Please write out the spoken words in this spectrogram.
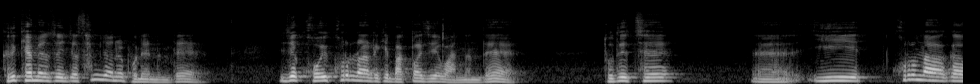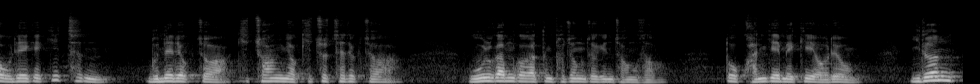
그렇게 하면서 이제 3년을 보냈는데 이제 거의 코로나 이렇게 막바지에 왔는데 도대체 에, 이 코로나가 우리에게 끼친 문해력 저하, 기초학력, 기초체력 저하, 우울감과 같은 부정적인 정서, 또 관계 맺기 어려움 이런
